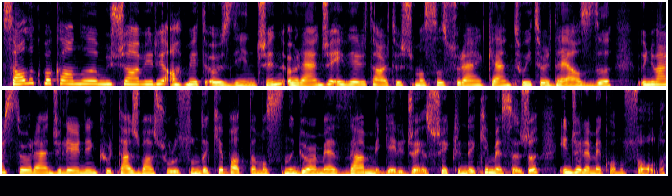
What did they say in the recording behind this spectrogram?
Sağlık Bakanlığı müşaviri Ahmet Özdinç'in öğrenci evleri tartışması sürerken Twitter'da yazdığı üniversite öğrencilerinin kürtaj başvurusundaki patlamasını görmezden mi geleceğiz şeklindeki mesajı inceleme konusu oldu.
